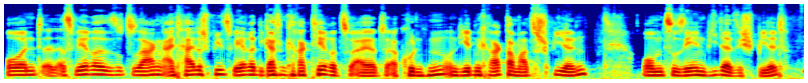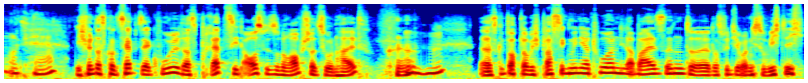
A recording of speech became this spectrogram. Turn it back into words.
Und äh, es wäre sozusagen, ein Teil des Spiels wäre, die ganzen Charaktere zu, äh, zu erkunden und jeden Charakter mal zu spielen, um zu sehen, wie der sich spielt. Okay. Ich finde das Konzept sehr cool. Das Brett sieht aus wie so eine Raumstation halt. Äh, Es gibt auch, glaube ich, Plastikminiaturen, die dabei sind. Äh, Das finde ich aber nicht so wichtig.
